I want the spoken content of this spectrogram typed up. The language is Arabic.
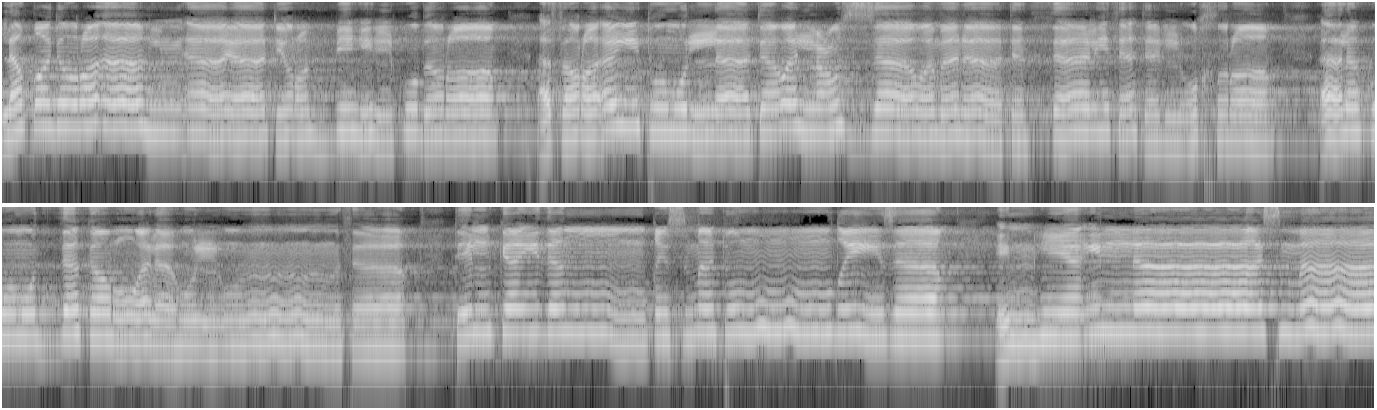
لقد رأى من آيات ربه الكبرى. أفرأيتم اللات والعزى ومناة الثالثة الأخرى؟ ألكم الذكر وله الأنثى. تلك إذا قسمة ضيزى. إن هي إلا أسماء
